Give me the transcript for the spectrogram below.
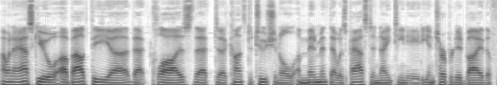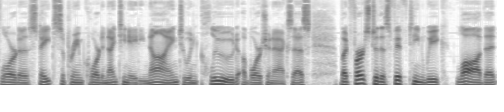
I want to ask you about the uh, that clause, that uh, constitutional amendment that was passed in 1980, interpreted by the Florida State Supreme Court in 1989 to include abortion access. But first, to this 15 week law that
